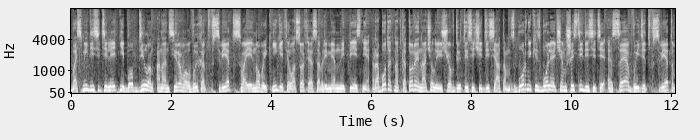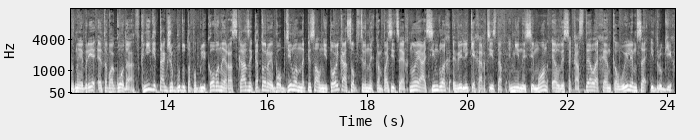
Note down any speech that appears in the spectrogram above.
80-летний Боб Дилан анонсировал выход в свет своей новой книги «Философия современной песни», работать над которой начал еще в 2010-м. Сборник из более чем 60 эссе выйдет в свет в ноябре этого года. В книге также будут опубликованы рассказы, которые Боб Дилан написал не только о собственных композициях, но и о синглах великих артистов Нины Симон, Элвиса Костелла, Хэнка Уильямса и других.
